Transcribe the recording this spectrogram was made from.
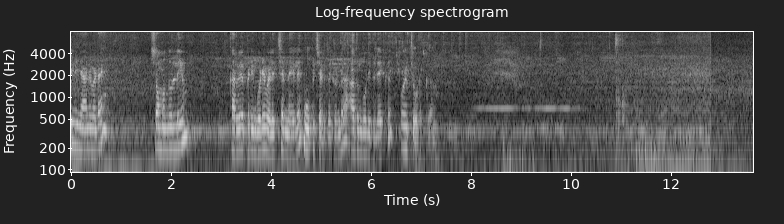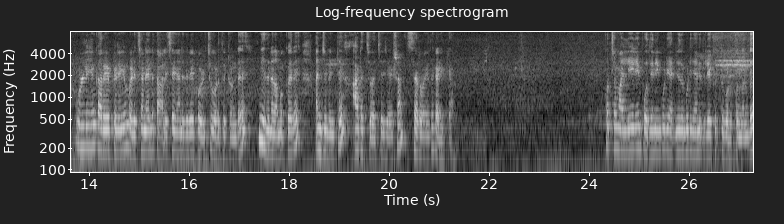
ഇനി ഞാനിവിടെ ചുമന്നുള്ളിയും കറിവേപ്പിലയും കൂടി വെളിച്ചെണ്ണയിൽ മൂപ്പിച്ചെടുത്തിട്ടുണ്ട്. അതും കൂടി ഇതിലേക്ക് ഒഴിച്ചു കൊടുക്കുകയാണ് ഉള്ളിയും കറിവേപ്പിലയും വെളിച്ചെണ്ണയിൽ താളിച്ച് ഞാൻ ഇതിലേക്ക് ഒഴിച്ചു കൊടുത്തിട്ടുണ്ട്. ഇനി ഇതിനെ നമുക്കൊരു അഞ്ച് മിനിറ്റ് അടച്ചു വെച്ച ശേഷം സെർവ് ചെയ്ത് കഴിക്കാം. കുറച്ച് മല്ലിയിലയും പുതിനയും കൂടി അരിഞ്ഞതും കൂടി ഞാൻ ഇതിലേക്ക് ഇട്ട് കൊടുക്കുന്നുണ്ട്.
